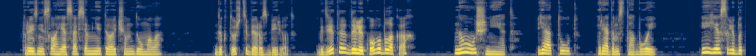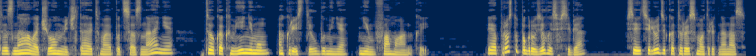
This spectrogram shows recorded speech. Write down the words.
— произнесла я совсем не то, о чем думала. «Да кто ж тебя разберет? Где-то далеко в облаках». «Ну уж нет, я тут, рядом с тобой, и если бы ты знал, о чем мечтает мое подсознание, то как минимум окрестил бы меня нимфоманкой. Я просто погрузилась в себя. Все эти люди, которые смотрят на нас,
